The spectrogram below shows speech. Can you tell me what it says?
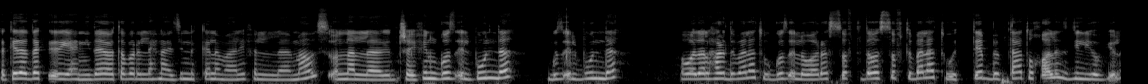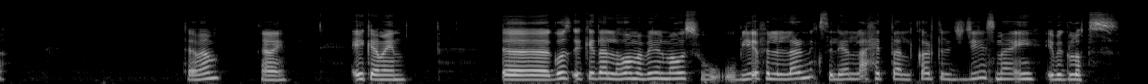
فكده ده يعني ده يعتبر اللي إحنا عايزين نتكلم عليه في ال mouth. قلنا شايفين جزء ال bone ده؟ جزء ال bone ده هو ده ال hard palate والجزء اللي وراه ال soft ده ال soft palate وال tip بتاعته خالص دي ال uvula تمام؟ تمام إيه كمان؟ آه جزء كده اللي هو ما بين ال mouth وبيقفل ال larynx اللي هي الحته ال cartilage دي اسمها إيه؟ epiglottis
